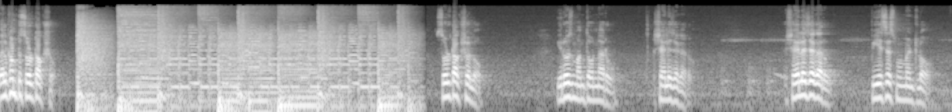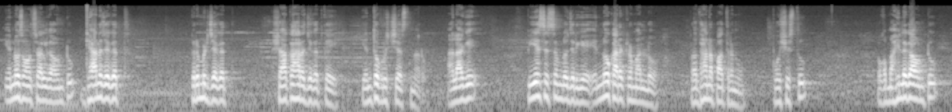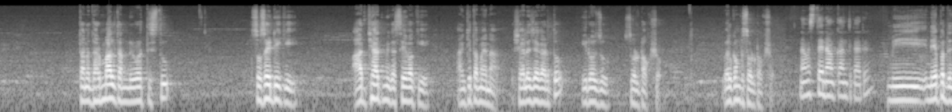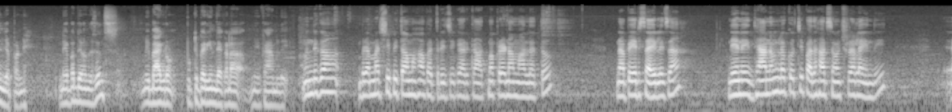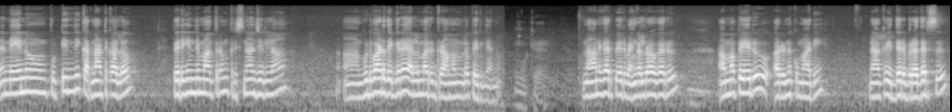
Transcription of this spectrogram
Welcome to soul talk show. Soul talk షోలో ఈరోజు మనతో ఉన్నారు శైలజ గారు. శైలజ గారు పిఎస్ఎస్ మూమెంట్లో ఎన్నో సంవత్సరాలుగా ఉంటూ ధ్యాన జగత్ పిరమిడ్ జగత్ శాకాహార జగత్కై ఎంతో కృషి చేస్తున్నారు. అలాగే పిఎస్ఎస్ఎంలో జరిగే ఎన్నో కార్యక్రమాల్లో ప్రధాన పాత్రను పోషిస్తూ ఒక మహిళగా ఉంటూ తన ధర్మాలు తను నిర్వర్తిస్తూ సొసైటీకి ఆధ్యాత్మిక సేవకి అంకితమైన శైలజ గారితో ఈరోజు soul talk show. Welcome to soul talk show. నమస్తే నవకాంత్ గారు. మీ నేపథ్యం చెప్పండి. నేపథ్యం ఇన్ ద సెన్స్ మీ బ్యాక్గ్రౌండ్ పుట్టి పెరిగింది ఎక్కడ మీ ఫ్యామిలీ? ముందుగా బ్రహ్మర్షి పితామహ పత్రిజీ గారికి ఆత్మ ప్రణామాలతో నా పేరు శైలజ. నేను ఈ ధ్యానంలోకి వచ్చి పదహారు సంవత్సరాలు అయింది. నేను పుట్టింది కర్ణాటకలో. పెరిగింది మాత్రం కృష్ణా జిల్లా గుడివాడ దగ్గర ఎల్మర్ గ్రామంలో పెరిగాను. ఓకే. నాన్నగారి పేరు వెంగళరావు గారు అమ్మ పేరు అరుణకుమారి నాకు ఇద్దరు బ్రదర్స్.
